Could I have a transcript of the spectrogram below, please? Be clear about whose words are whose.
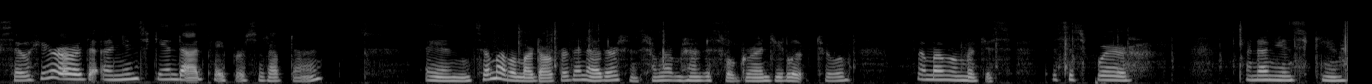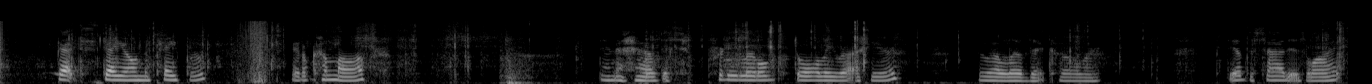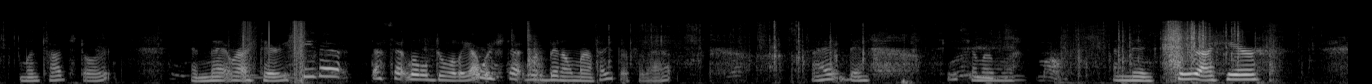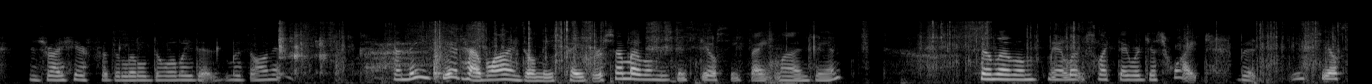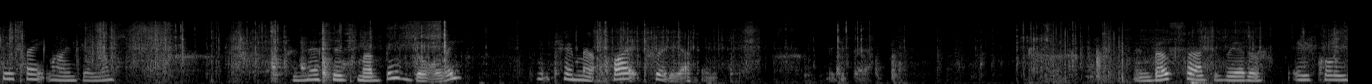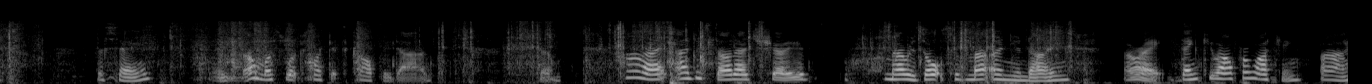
Speaker 1: So here are the onion skin dyed papers that I've done. And some of them are darker than others, and some of them have this little grungy look to them. Some of them are just, this is where an onion skin got to stay on the paper. It'll come off. Then I have this pretty little doily right here. Oh, I love that color. The other side is light, one side's dark. And that right there, you see that? That's that little doily. I wish that would have been on my paper for that. Alright, then, see some of them. And then see right here is right here for the little doily that was on it. And these did have lines on these papers. Some of them you can still see faint lines in. Some of them, it looks like they were just white, but you still see faint lines in them. And this is my big doily. It came out quite pretty, I think. Look at that. And both sides of it are equally the same. It almost looks like it's coffee dyed. So, alright, I just thought I'd show you my results of my onion dyeing. Alright, thank you all for watching. Bye.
